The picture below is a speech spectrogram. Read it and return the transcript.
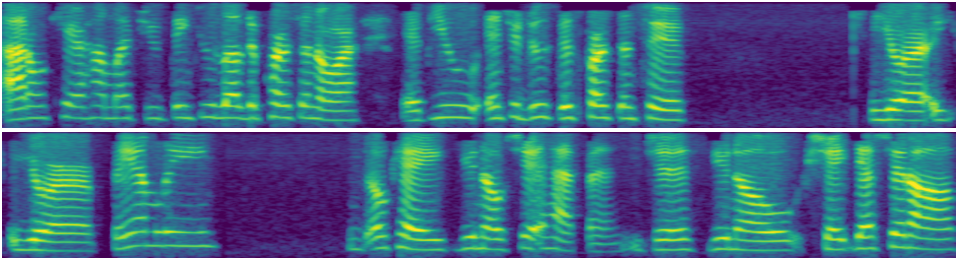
I don't care how much you think you love the person or if you introduce this person to your your family, okay, you know, shit happen. Just, you know, shake that shit off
